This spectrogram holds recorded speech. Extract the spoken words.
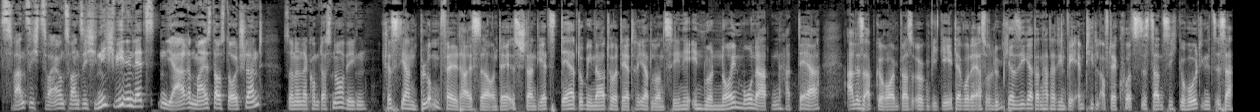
2022 nicht wie in den letzten Jahren meist aus Deutschland, sondern er kommt aus Norwegen. Christian Blumfeld heißt er und der ist Stand jetzt der Dominator der Triathlon-Szene. In nur neun Monaten hat der alles abgeräumt, was irgendwie geht. Der wurde erst Olympiasieger, dann hat er den WM-Titel auf der Kurzdistanz sich geholt und jetzt ist er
